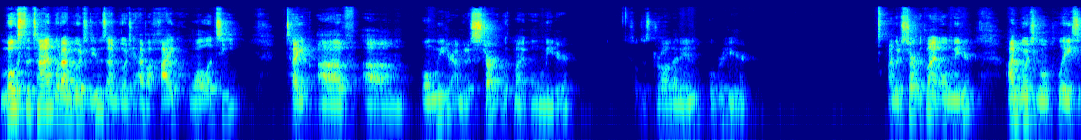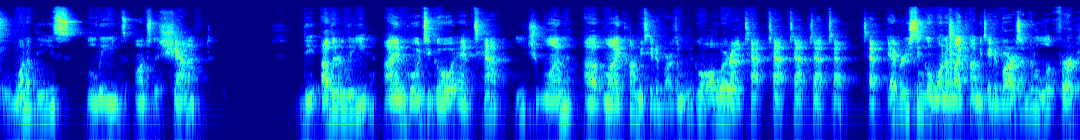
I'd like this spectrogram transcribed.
Most of the time, what I'm going to do is I'm going to have a high quality type of um, ohm meter. I'm going to start with my ohm meter. So I'll just draw that in over here. I'm going to start with my ohm meter. I'm going to go and place one of these leads onto the shaft the other lead, I'm going to go and tap each one of my commutator bars. I'm going to go all the way around, tap, tap, tap, tap, tap, tap every single one of my commutator bars. I'm going to look for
